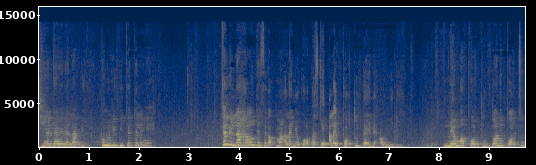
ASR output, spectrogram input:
diɲɛ dayɛlɛ la bi kunu ni bi tɛ kelen ye fɛn min lahara anw tɛ se ka kuma ala ɲɛ kɔrɔ parce que ala ye pɔrtu dayɛlɛ anw ye de nɛɛma pɔrtu dɔɔni pɔrtu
